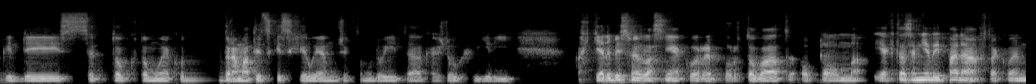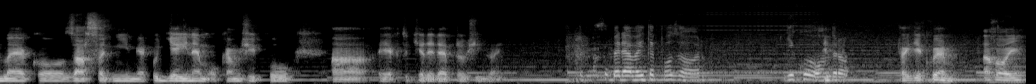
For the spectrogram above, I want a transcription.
kdy se to k tomu jako dramaticky schyluje, může k tomu dojít eh, každou chvíli. A chtěli bychom vlastně jako reportovat o tom, jak ta země vypadá v takovémhle jako zásadním jako dějiném okamžiku a jak to ti lidé prožívají. Tak na sebe dávejte pozor. Děkuji, Ondro. Tak děkujem. Ahoj.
